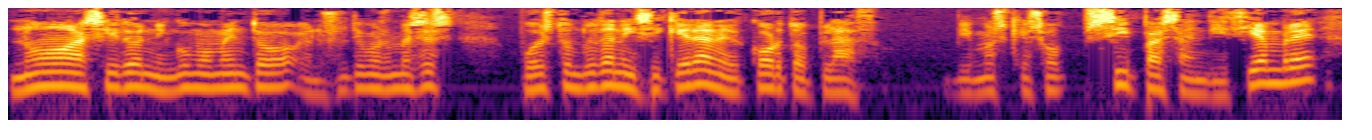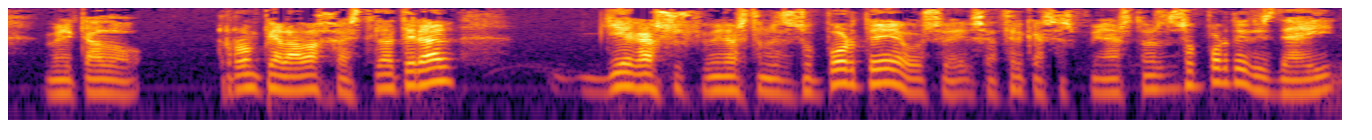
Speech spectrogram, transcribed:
no ha sido en ningún momento en los últimos meses puesto en duda ni siquiera en el corto plazo. Vimos que eso sí pasa en diciembre, el mercado rompe a la baja este lateral, llega a sus primeras zonas de soporte o se, acerca a esas primeras zonas de soporte y desde ahí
